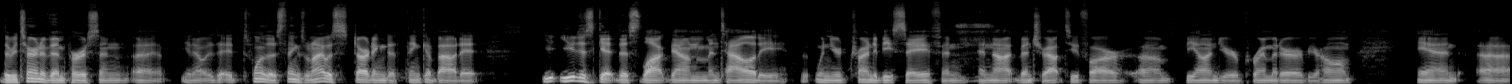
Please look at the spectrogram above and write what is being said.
the return of in person, uh, you know, it, it's one of those things. When I was starting to think about it, you, you just get this lockdown mentality when you're trying to be safe and mm-hmm. and not venture out too far um, beyond your perimeter of your home. And uh,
